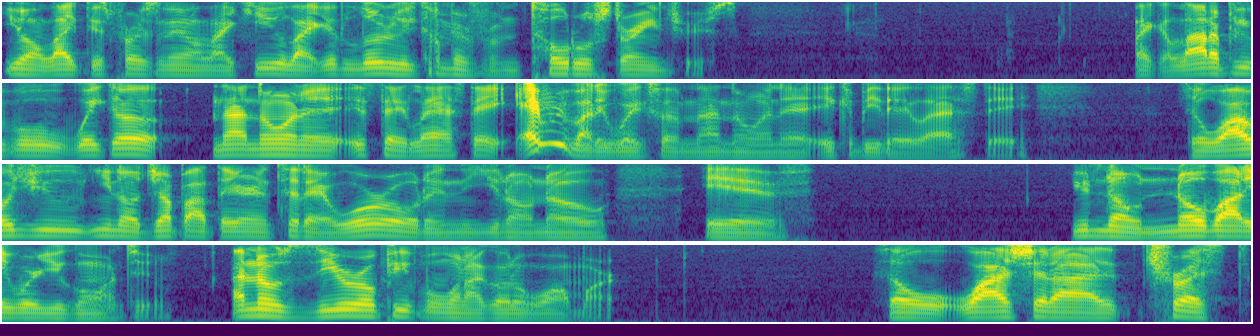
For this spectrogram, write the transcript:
you don't like this person they don't like you. Like it's literally coming from total strangers. Like a lot of people wake up not knowing that it's their last day everybody wakes up not knowing that it could be their last day so why would you you know jump out there into that world and you don't know if you know nobody where you're going to I know zero people when I go to Walmart. So why should I trust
